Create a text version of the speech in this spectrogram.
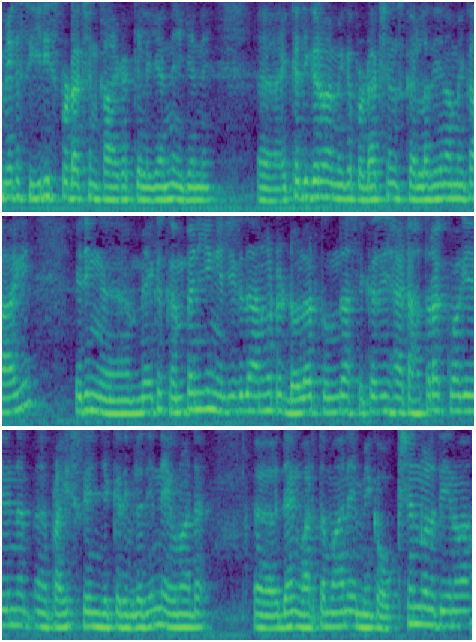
මේක සීරිස් ප්‍රඩක්ෂන් කායකක් කියල ගන්නේ ඉගන්නේ එක දිකරම මේක ප්‍රඩක්ෂන්ස් කරලා තියෙන මේ කාගේ ඉතින් මේක කම්පැනිියෙන් එලිට දානකට ඩොලර් තුන්දස් එකසි හැට හතරක් වගේ වෙන්න ප්‍රයිස් රේන්ජ් එක තිබිල තින්න එවුණට දැන් වර්තමානය මේක ඔක්ෂන් වල තියෙනවා.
